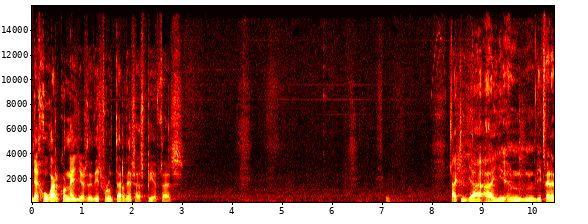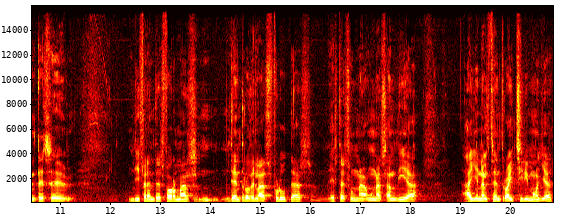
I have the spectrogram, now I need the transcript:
de jugar con ellas, de disfrutar de esas piezas. Aquí ya hay mm, diferentes, eh, diferentes formas dentro de las frutas. Esta es una, una sandía, hay en el centro hay chirimoyas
